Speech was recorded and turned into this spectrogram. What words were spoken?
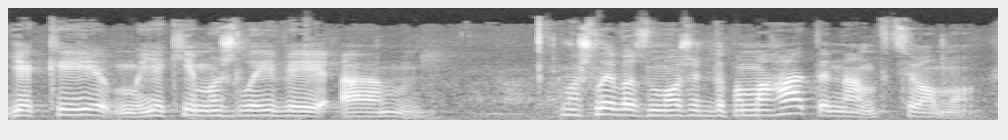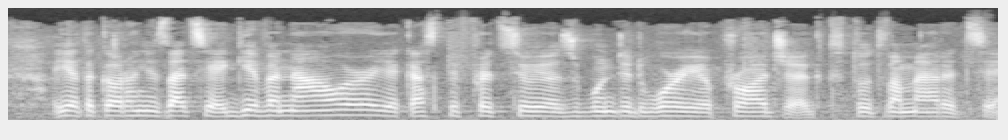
які, які можливі. Можливо, зможуть допомагати нам в цьому. Є така організація Give an Hour, яка співпрацює з Wounded Warrior Project тут в Америці.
